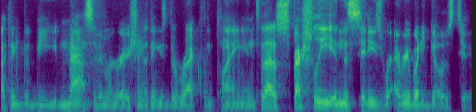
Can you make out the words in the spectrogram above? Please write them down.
i think that the massive immigration i think is directly playing into that especially in the cities where everybody goes to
